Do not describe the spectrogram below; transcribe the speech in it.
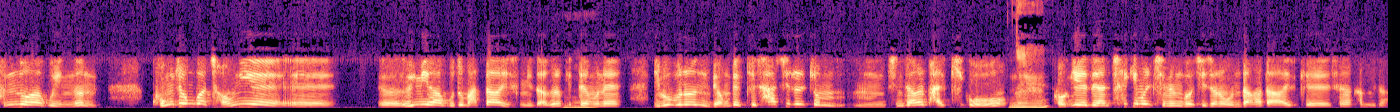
분노하고 있는 공정과 정의의 어, 의미하고도 맞닿아 있습니다. 그렇기 음. 때문에 이 부분은 명백히 사실을 좀 음, 진상을 밝히고 네. 거기에 대한 책임을 지는 것이 저는 온당하다 이렇게 생각합니다.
